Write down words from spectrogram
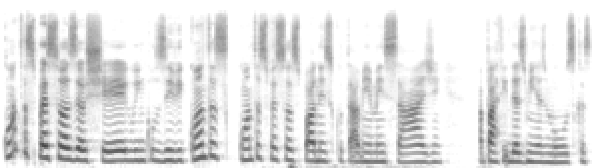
Quantas pessoas eu chego, inclusive quantas quantas pessoas podem escutar a minha mensagem? A partir das minhas músicas.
